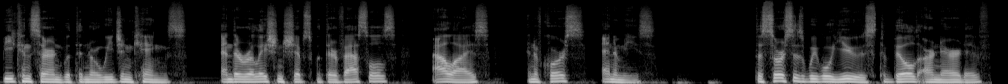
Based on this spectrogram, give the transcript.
be concerned with the Norwegian kings and their relationships with their vassals, allies, and of course, enemies. The sources we will use to build our narrative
